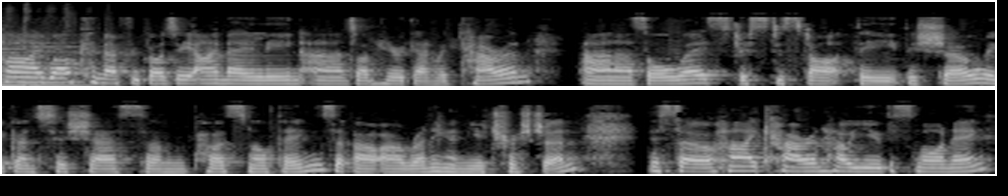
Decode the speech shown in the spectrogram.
Hi, welcome everybody. I'm Aileen and I'm here again with Karen. And as always, just to start the, the show, we're going to share some personal things about our running and nutrition. So, hi Karen, how are you this morning?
